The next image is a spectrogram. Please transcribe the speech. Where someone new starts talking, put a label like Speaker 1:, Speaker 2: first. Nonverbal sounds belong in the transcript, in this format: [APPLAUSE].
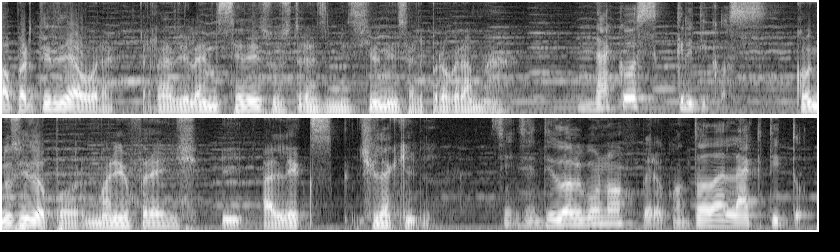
Speaker 1: A partir de ahora, Radioland cede sus transmisiones al programa
Speaker 2: Nacos Críticos,
Speaker 1: conducido por Mario Freish y Alex Chilaquil.
Speaker 2: Sin sentido alguno, pero con toda la actitud.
